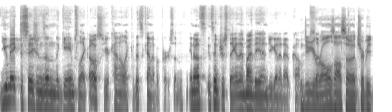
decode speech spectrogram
you make decisions, and the game's like, oh, so you're kind of like this kind of a person. You know, it's it's interesting, and then by the end, you get an outcome. do your So- roles also so- attribute,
